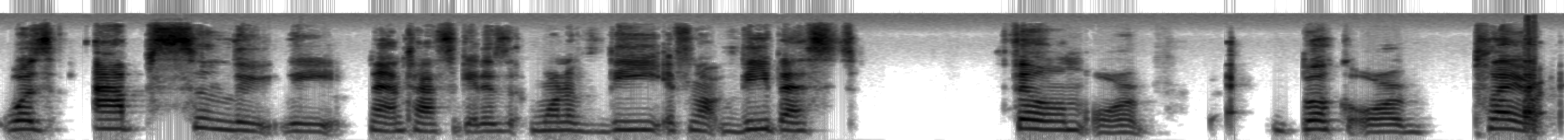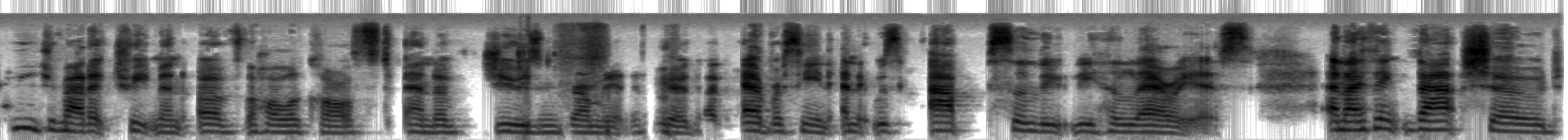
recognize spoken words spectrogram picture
was absolutely fantastic. It is one of the, if not the best film or eh, book or play or any dramatic treatment of the Holocaust and of Jews in Germany at the period I've ever seen. And it was absolutely hilarious. And I think that showed,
